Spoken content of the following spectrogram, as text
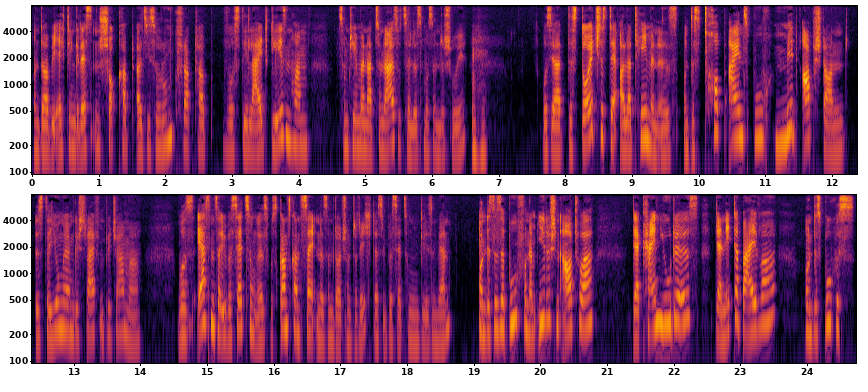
Und da habe ich echt den größten Schock gehabt, als ich so rumgefragt habe, was die Leute gelesen haben zum Thema Nationalsozialismus in der Schule. Wo es ja das deutscheste aller Themen ist. Und das Top 1 Buch mit Abstand ist Der Junge im gestreiften Pyjama. Wo es erstens eine Übersetzung ist, was ganz, ganz selten ist im Deutschunterricht, dass Übersetzungen gelesen werden. Und es ist ein Buch von einem irischen Autor, der kein Jude ist, der nicht dabei war. Und das Buch ist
